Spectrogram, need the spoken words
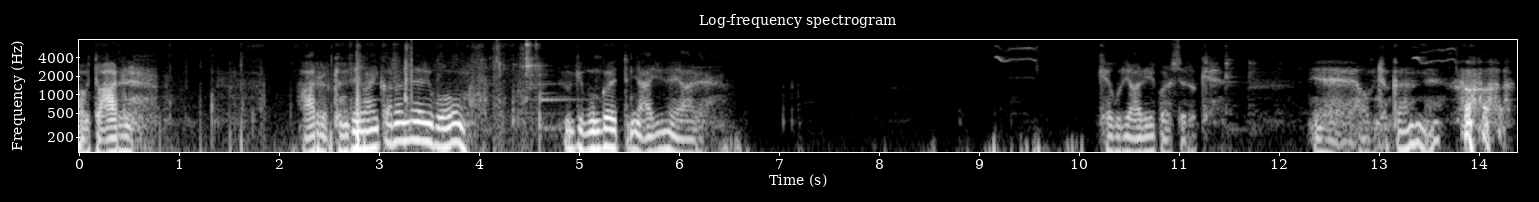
여기도 알을 알을 굉장히 많이 깔았네요 이거. 여기 뭔가 했더니 알이네 알. 개구리 알이 벌써 이렇게 예 엄청 깔았네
